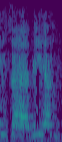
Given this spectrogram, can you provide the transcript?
حِسَابِيَهْ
